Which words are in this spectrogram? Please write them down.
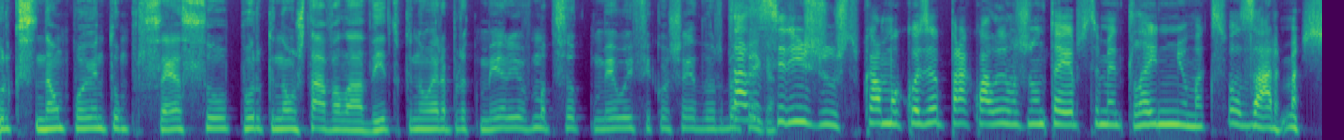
porque senão põem-te um processo porque não estava lá dito que não era para comer e houve uma pessoa que comeu e ficou cheia de dores de Estás a barriga. ser injusto, porque há uma coisa para a qual eles não têm absolutamente lei nenhuma, que são as armas.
